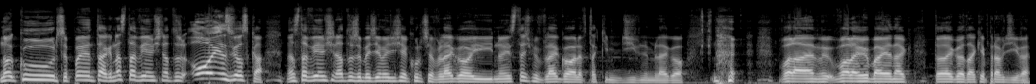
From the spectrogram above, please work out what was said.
No kurczę, powiem tak, nastawiłem się na to, że... O, jest wioska! Nastawiłem się na to, że będziemy dzisiaj, kurczę, w Lego i no jesteśmy w Lego, ale w takim dziwnym Lego. Wolałem, wolę chyba jednak to Lego takie prawdziwe.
